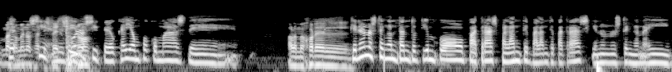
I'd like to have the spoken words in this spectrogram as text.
más o menos sí, satisfechos, pueblo ¿no? sí, pero que haya un poco más de... A lo mejor el... Que no nos tengan tanto tiempo para atrás, para adelante, para adelante, para atrás, que no nos tengan ahí...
